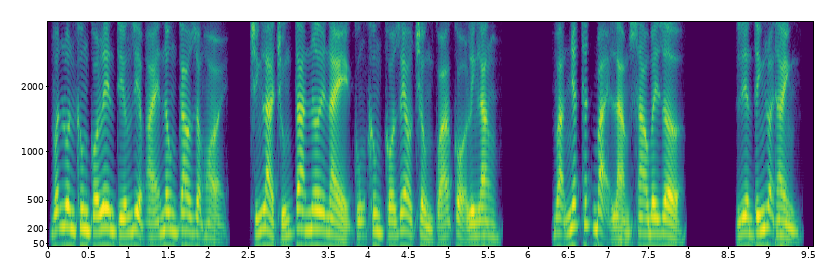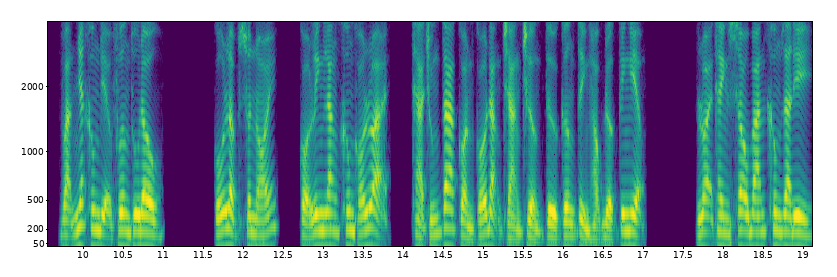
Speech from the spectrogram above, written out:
vẫn luôn không có lên tiếng Diệp Ái Nông cao giọng hỏi, chính là chúng ta nơi này cũng không có gieo trồng quá cỏ linh lăng. Vạn nhất thất bại làm sao bây giờ? Liên tính loại thành, vạn nhất không địa phương thu đâu. Cố Lập Xuân nói, cỏ linh lăng không khó loại, thả chúng ta còn có đặng tràng trưởng từ cương tỉnh học được kinh nghiệm. Loại thành sau bán không ra đi,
